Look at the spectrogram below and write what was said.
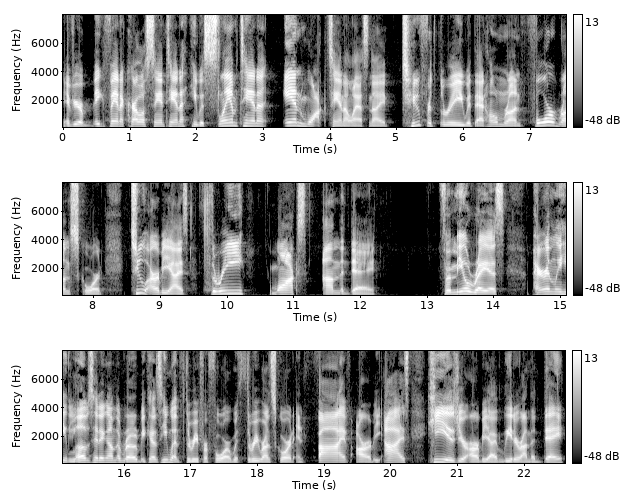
If you're a big fan of Carlos Santana, he was slam Tana and walk Tana last night. Two for three with that home run, four runs scored, two RBIs, three walks on the day. Franmil Reyes, Apparently, he loves hitting on the road because he went three for four with three runs scored and five RBIs. He is your RBI leader on the day.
